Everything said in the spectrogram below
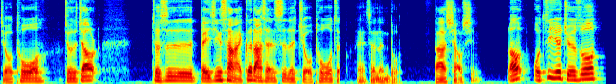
酒托就是教。就是北京、上海各大城市的酒托，真哎真的多，大家小心。然后我自己就觉得说，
